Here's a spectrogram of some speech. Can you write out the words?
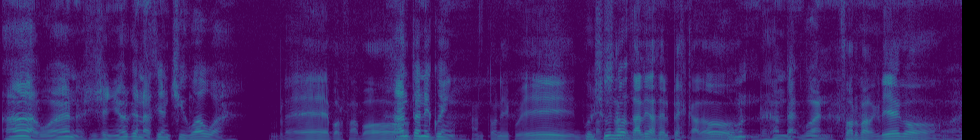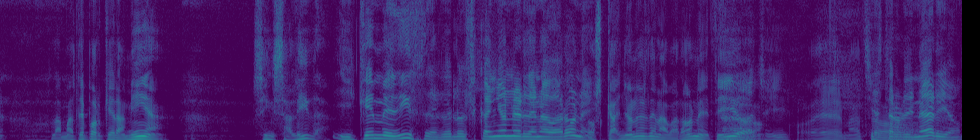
Ah, bueno, sí señor, que nació en Chihuahua. Hombre, por favor. Anthony Quinn. Anthony Quinn. Pues las uno- sandalias del pescador. Un- bueno, Zorba el griego. bueno. La maté porque era mía. Sin salida. ¿Y qué me dices de los cañones de Navarone? Los cañones de Navarone, tío. Ah, sí. Joder, macho. Extraordinario.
